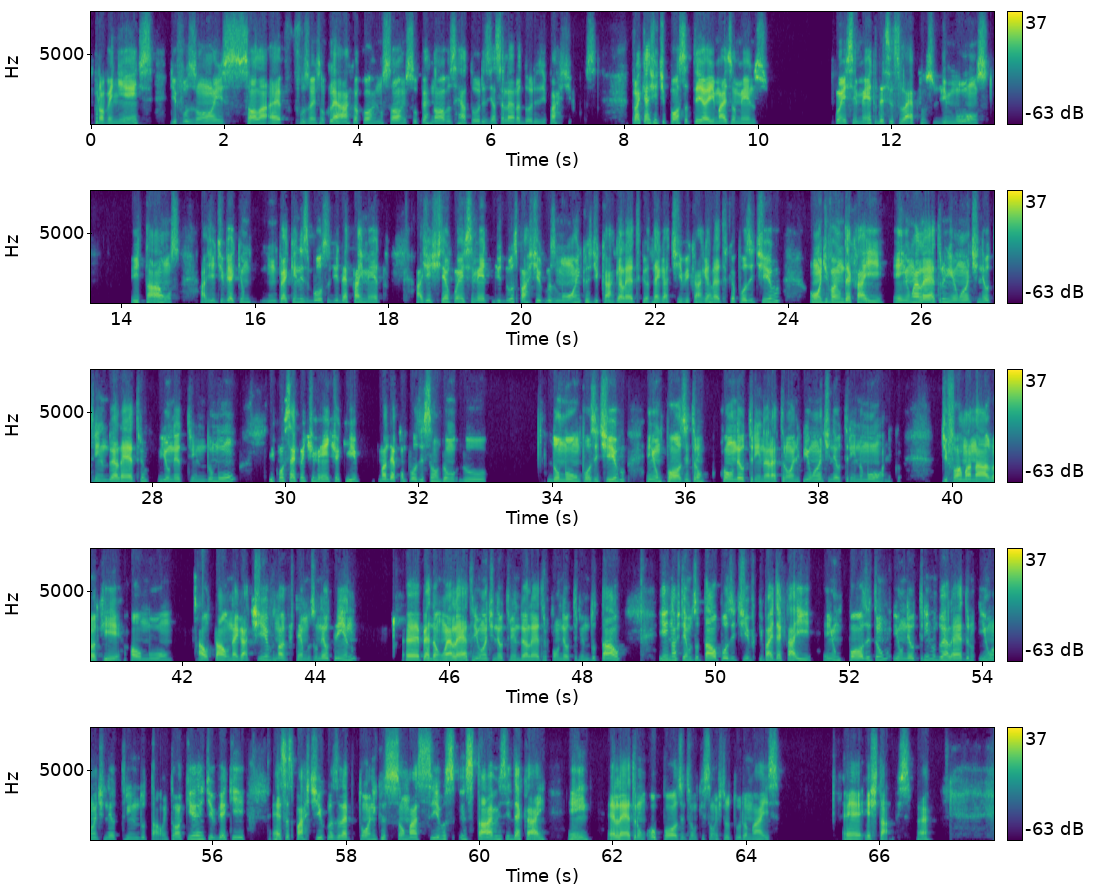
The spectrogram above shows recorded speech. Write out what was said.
provenientes de fusões solar, é, fusões nucleares que ocorrem no Sol, em supernovas, reatores e aceleradores de partículas. Para que a gente possa ter aí mais ou menos conhecimento desses leptons, de muons, e towns, a gente vê aqui um, um, pequeno esboço de decaimento. A gente tem o conhecimento de duas partículas muônicas de carga elétrica negativa e carga elétrica positiva, onde vão decair em um elétron e um antineutrino do elétron e um neutrino do muon, e, consequentemente, aqui uma decomposição do, do, do muon positivo em um pósitron com um neutrino eletrônico e um antineutrino muônico. De forma análoga aqui ao muon ao tal negativo, nós temos um neutrino, é, perdão, um elétron e um antineutrino do elétron com o neutrino do tal, e nós temos o tal positivo que vai decair em um pósitron e um neutrino do elétron e um antineutrino do tal. Então aqui a gente vê que essas partículas leptônicas são massivas, instáveis e decaem em elétron ou pósitron, que são estruturas mais é, estáveis. Né?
